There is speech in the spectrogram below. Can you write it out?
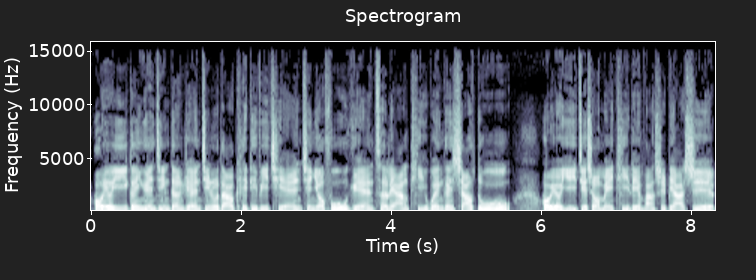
侯友谊跟远景等人进入到 KTV 前，先由服务员测量体温跟消毒。侯友谊接受媒体联访时表示。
